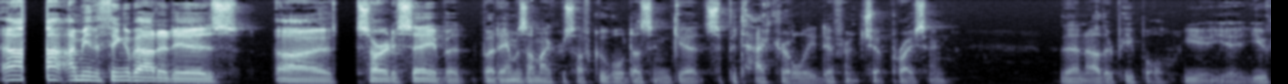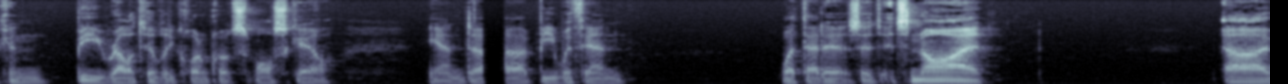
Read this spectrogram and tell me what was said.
uh, I mean, the thing about it is, uh, sorry to say, but but Amazon, Microsoft, Google doesn't get spectacularly different chip pricing than other people. You you, you can be relatively quote unquote small scale and uh, be within what that is. It, it's not. Uh,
